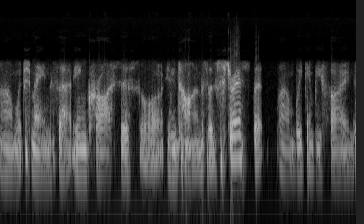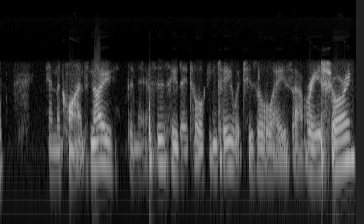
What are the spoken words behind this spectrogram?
um, which means that in crisis or in times of stress that um, we can be phoned and the clients know the nurses who they're talking to, which is always um, reassuring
